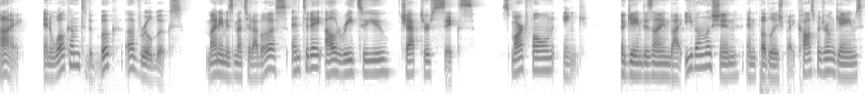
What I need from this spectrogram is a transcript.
Hi, and welcome to the Book of Rulebooks. My name is Mathieu Labrosse, and today I'll read to you Chapter 6 Smartphone Inc., a game designed by Ivan Lashin and published by Cosmodrome Games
